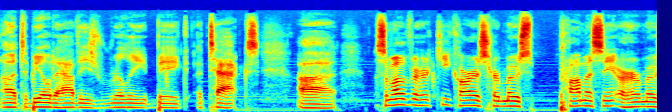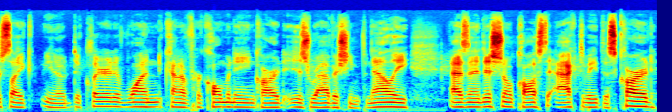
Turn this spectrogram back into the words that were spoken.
uh, to be able to have these really big attacks. Uh, some of her key cards, her most promising or her most like you know declarative one kind of her culminating card is ravishing finale. As an additional cost to activate this card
